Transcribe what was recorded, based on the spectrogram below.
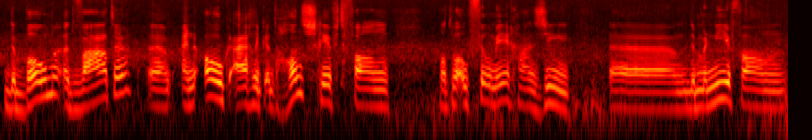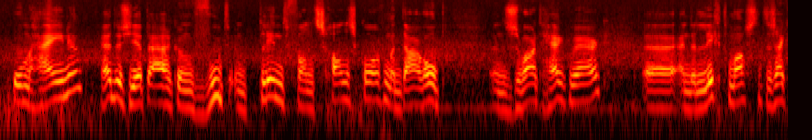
de bomen, het water en ook eigenlijk het handschrift van wat we ook veel meer gaan zien, ehm, de manier van omheinen. dus je hebt eigenlijk een voet, een plint van schanskorf met daarop een zwart hekwerk uh, en de lichtmast. Het is eigenlijk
